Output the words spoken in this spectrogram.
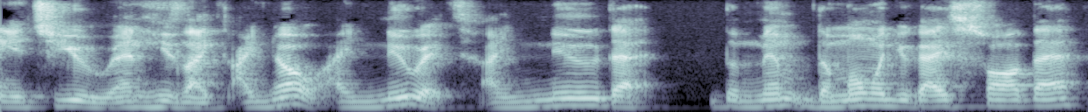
it's you, and he's like, "I know, I knew it. I knew that the mem- the moment you guys saw that,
